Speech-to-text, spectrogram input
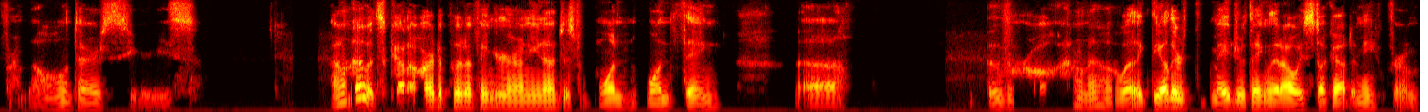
From the whole entire series, I don't know. It's kind of hard to put a finger on, you know, just one one thing. Uh, overall, I don't know. Like the other major thing that always stuck out to me from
